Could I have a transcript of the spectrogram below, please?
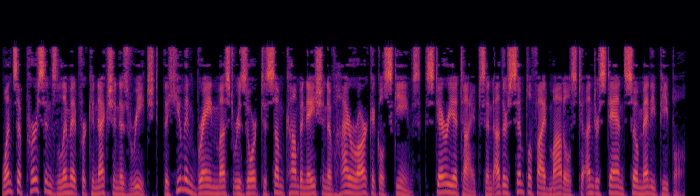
Once a person's limit for connection is reached, the human brain must resort to some combination of hierarchical schemes, stereotypes and other simplified models to understand so many people.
